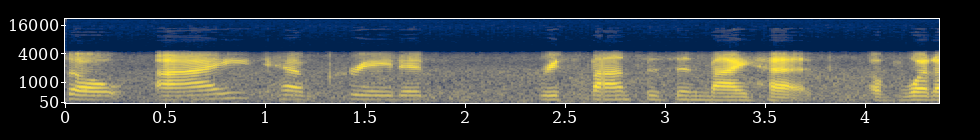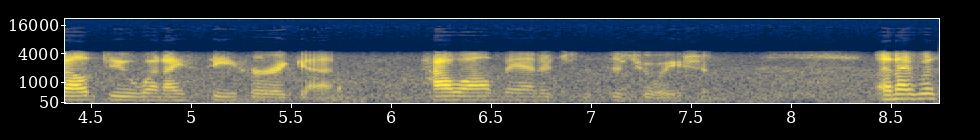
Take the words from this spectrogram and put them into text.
So I have created responses in my head of what I'll do when I see her again, how I'll manage the situation. And I was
